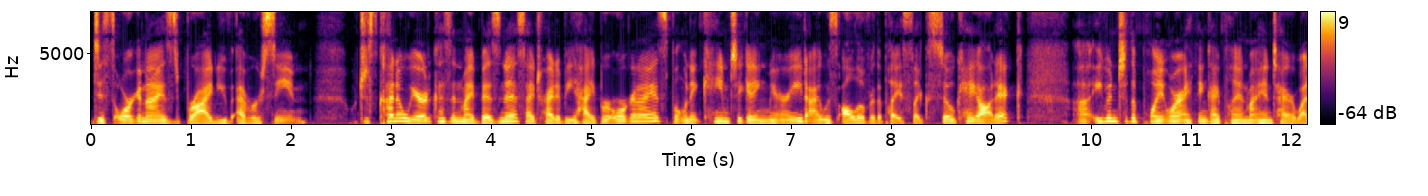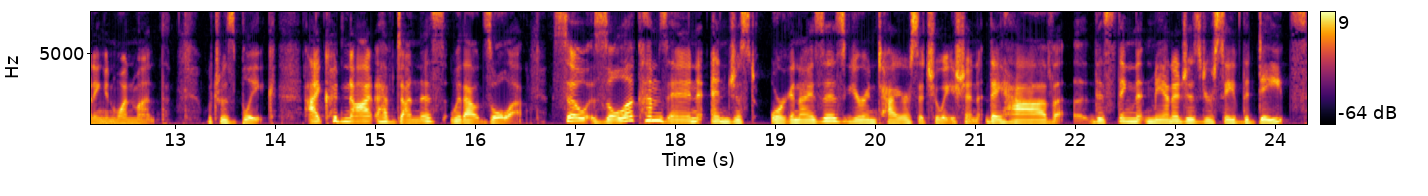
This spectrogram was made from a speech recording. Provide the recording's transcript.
disorganized bride you've ever seen, which is kind of weird because in my business, I try to be hyper organized. But when it came to getting married, I was all over the place, like so chaotic, uh, even to the point where I think I planned my entire wedding in one month, which was bleak. I could not have done this without Zola. So Zola comes in and just organizes your entire situation. They have uh, this thing that manages your save the dates,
